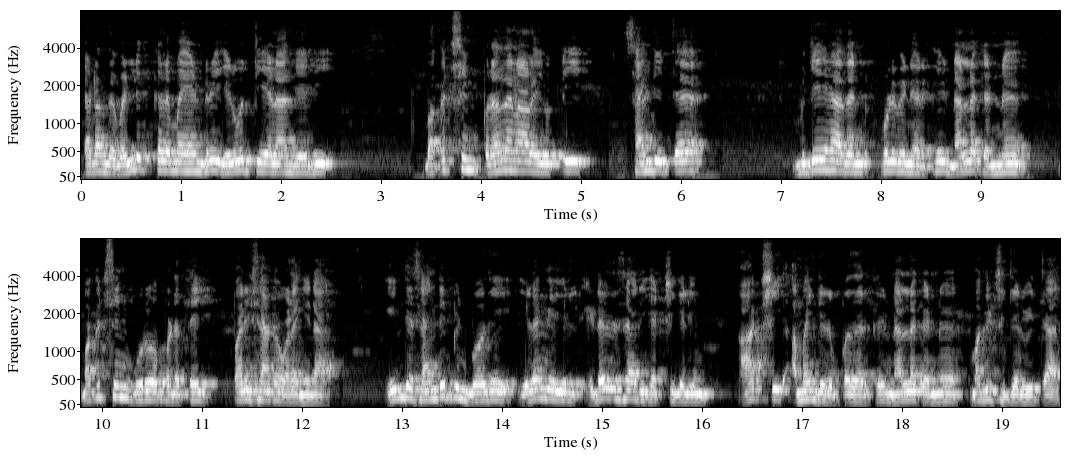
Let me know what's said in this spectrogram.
கடந்த வெள்ளிக்கிழமையன்று இருபத்தி ஏழாம் தேதி பகத்சிங் பிறந்த நாளையொட்டி சந்தித்த விஜயநாதன் குழுவினருக்கு நல்ல கண்ணு பகத்சிங் உருவப்படத்தை பரிசாக வழங்கினார். இந்த சந்திப்பின் போது இலங்கையில் இடதுசாரி கட்சிகளின் ஆட்சி அமைந்திருப்பதற்கு நல்ல கண்ணு மகிழ்ச்சி தெரிவித்தார்.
